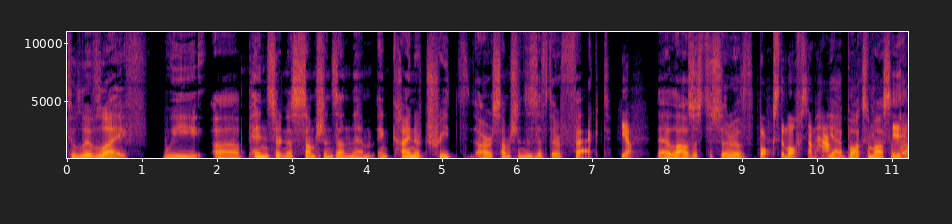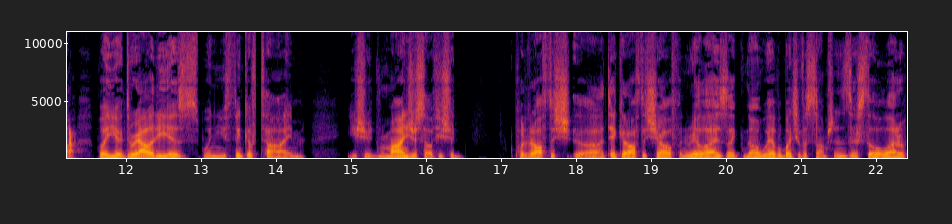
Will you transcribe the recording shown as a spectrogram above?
To live life, we uh, pin certain assumptions on them and kind of treat our assumptions as if they're fact. Yeah. That allows us to sort of box them off somehow. Yeah, box them off somehow. Yeah. But you, the reality is, when you think of time, you should remind yourself. You should put it off the sh- uh, take it off the shelf and realize like no we have a bunch of assumptions there's still a lot of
